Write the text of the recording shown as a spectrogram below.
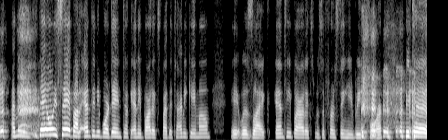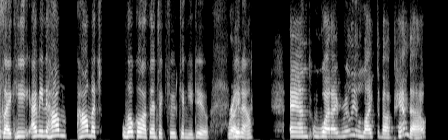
I mean, they always say about Anthony Bourdain took antibiotics by the time he came home. It was like antibiotics was the first thing he reached for because, like, he. I mean, how how much local authentic food can you do? right. You know. And what I really liked about Pandaw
